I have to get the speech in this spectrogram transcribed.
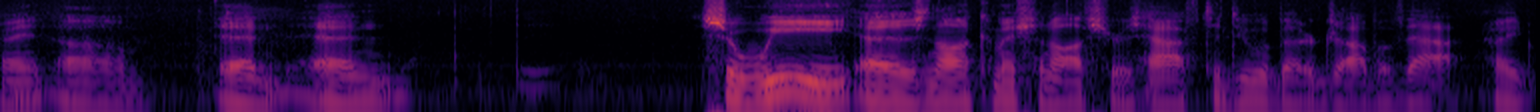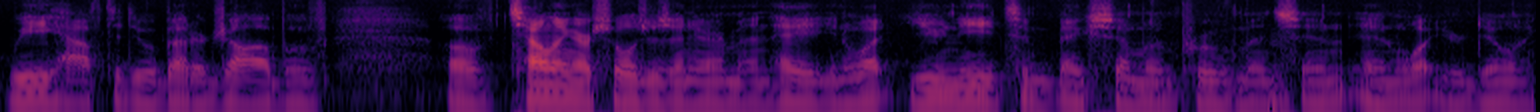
right? Um, and and so we as non-commissioned officers have to do a better job of that, right? We have to do a better job of of telling our soldiers and airmen, hey, you know what, you need to make some improvements in, in what you're doing,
